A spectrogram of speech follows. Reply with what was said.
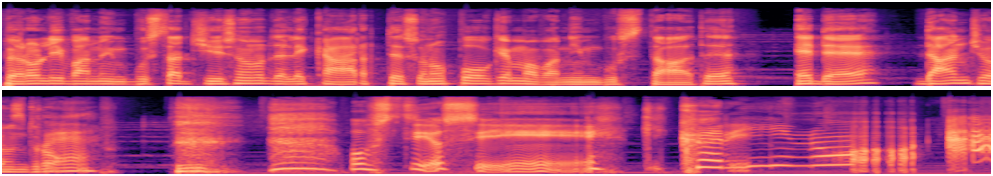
però li vanno imbustati, ci sono delle carte, sono poche ma vanno imbustate ed è Dungeon Aspetta. Drop. Ostia, sì. Che carino. Ah!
